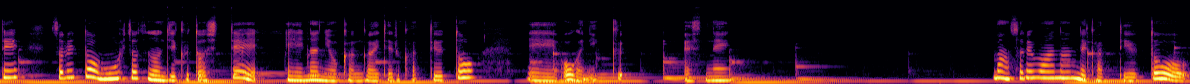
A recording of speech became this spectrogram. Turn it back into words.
でそれともう一つの軸として、えー、何を考えてるかっていうと、えー、オーガニックですね。まあそれは何でかっていうと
